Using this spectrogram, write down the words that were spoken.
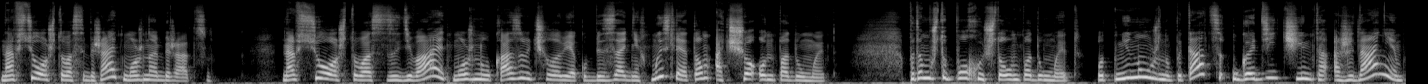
На все, что вас обижает, можно обижаться. На все, что вас задевает, можно указывать человеку без задних мыслей о том, о что он подумает. Потому что похуй, что он подумает. Вот не нужно пытаться угодить чьим-то ожиданиям,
